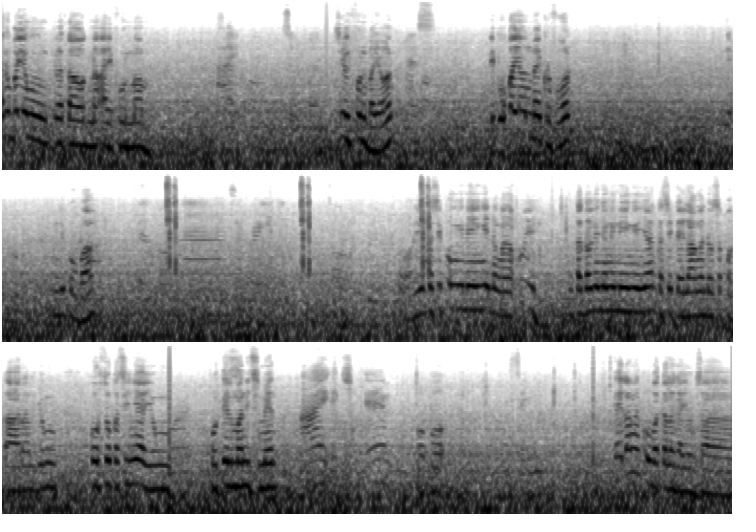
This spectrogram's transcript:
Ano ba yung tinatawag na iPhone ma'am? Cellphone. Ba yon? Yes. Di po ba yun microphone? Hindi po. Hindi po ba? Cellphone na super unique. Oh, yung kasi pong hinihingi ng anak ko eh. Ang tagal na niyang hinihingi niya kasi kailangan daw sa pag-aaral. Yung kurso kasi niya, yung hotel management. Ay, HM. Opo. Same. Kailangan po ba talaga yun sa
